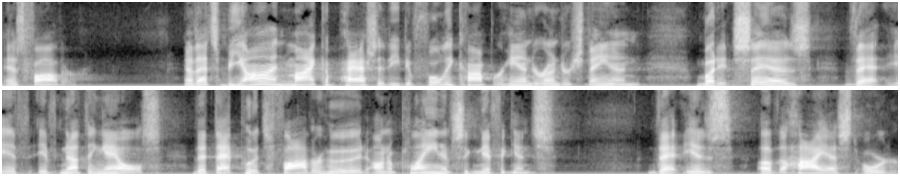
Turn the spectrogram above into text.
as Father. Now, that's beyond my capacity to fully comprehend or understand, but it says that if, if nothing else, that that puts fatherhood on a plane of significance that is of the highest order.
